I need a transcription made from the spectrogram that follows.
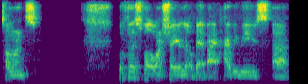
tolerance. But first of all, I want to show you a little bit about how we use uh,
